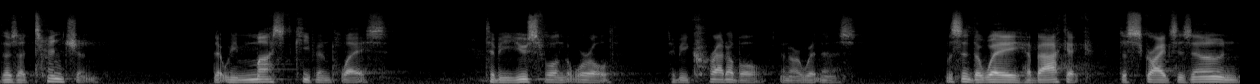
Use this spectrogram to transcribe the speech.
There's a tension that we must keep in place to be useful in the world, to be credible in our witness. Listen to the way Habakkuk describes his own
